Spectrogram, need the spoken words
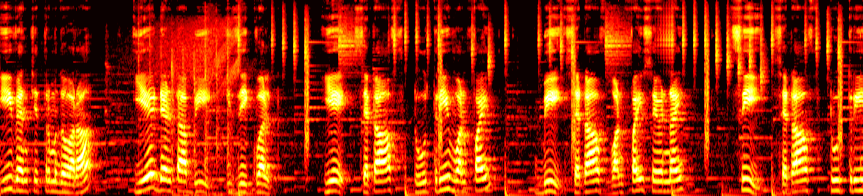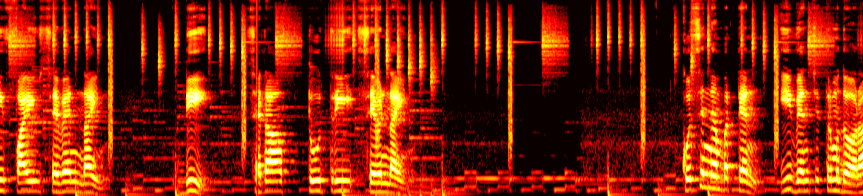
ఈ వెన్ చిత్రము ద్వారా A delta B is equal A set of two three one five B. Set of 1579 C. Set of 23579 D. Set of 2379 question number 10 ई व्यंचित्रम द्वारा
